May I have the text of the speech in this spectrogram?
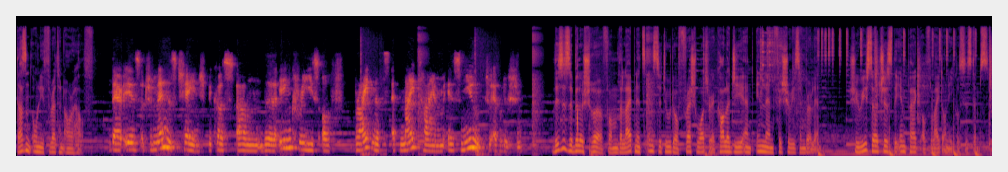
doesn't only threaten our health. There is a tremendous change because um, the increase of brightness at nighttime is new to evolution. This is Sibylle Schröer from the Leibniz Institute of Freshwater Ecology and Inland Fisheries in Berlin. She researches the impact of light on ecosystems.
